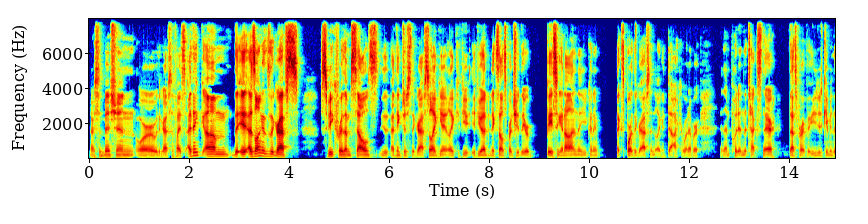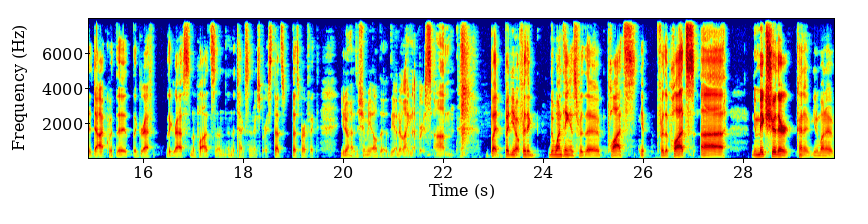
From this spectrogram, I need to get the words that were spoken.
in our submission, or would the graphs suffice? I think um, the, as long as the graphs speak for themselves, I think just the graphs. So like yeah, like if you if you had an Excel spreadsheet that you're basing it on, then you of export the graphs into like a doc or whatever, and then put in the text there. That's perfect. You just give me the doc with the the graph, the graphs and the plots and, and the text interspersed. That's that's perfect. You don't have to show me all the the underlying numbers. Um, but but you know for the the one thing is for the plots. Yep, for the plots, uh, you make sure they're kind of you want to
